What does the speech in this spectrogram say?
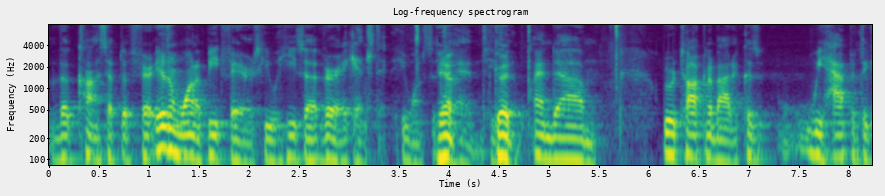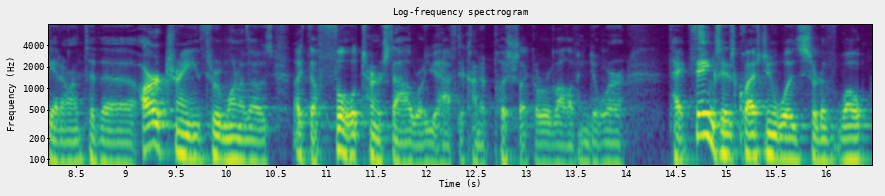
the concept of fare. He doesn't want to beat fares. He, he's uh, very against it. He wants it Yeah, to end. He's good. a- and um, we were talking about it because we happened to get onto the our train through one of those, like the full turnstile where you have to kind of push like a revolving door type things. His question was sort of, well,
